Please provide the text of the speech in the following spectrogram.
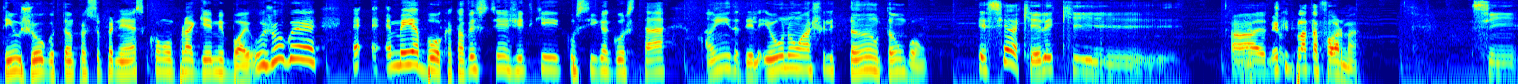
Tem o jogo tanto para Super NES como para Game Boy. O jogo é, é, é meia boca, talvez tenha gente que consiga gostar ainda dele. Eu não acho ele tão, tão bom. Esse é aquele que. Ah, é meio tô- que de plataforma. Sim,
